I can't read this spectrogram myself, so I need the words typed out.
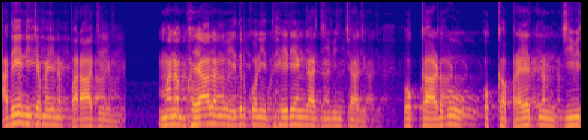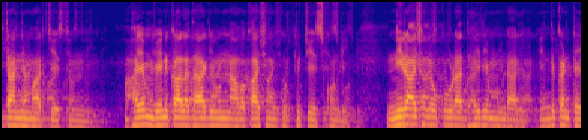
అదే నిజమైన పరాజయం. మన భయాలను ఎదుర్కొని ధైర్యంగా జీవించాలి. ఒక్క అడుగు ఒక్క ప్రయత్నం జీవితాన్ని మార్చేస్తుంది. భయం వెనుకాల దాగి ఉన్న అవకాశం గుర్తు చేసుకోండి. నిరాశలో కూడా ధైర్యం ఉండాలి. ఎందుకంటే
